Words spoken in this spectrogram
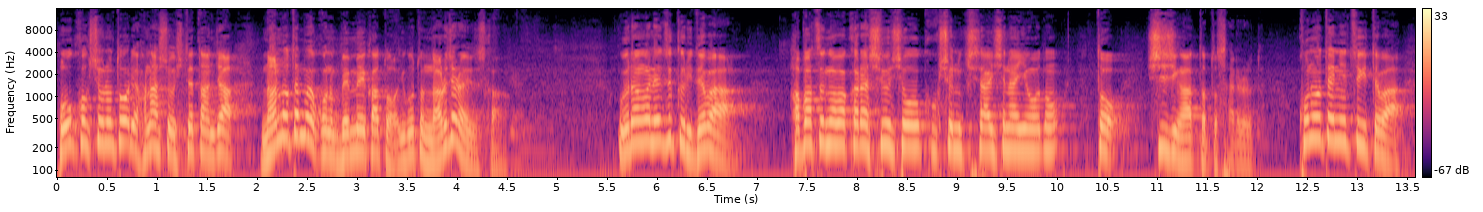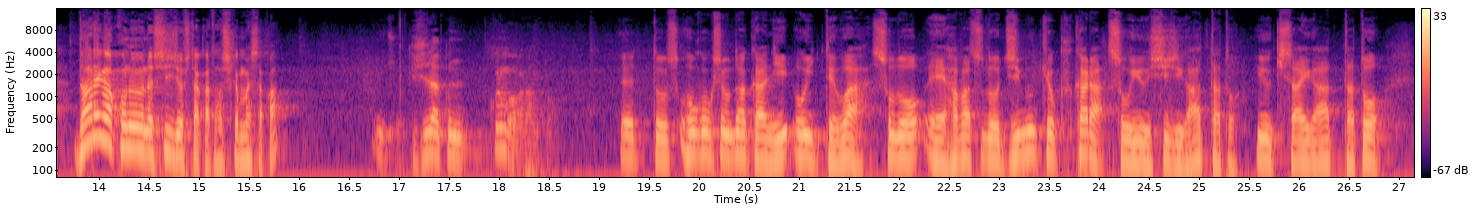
報告書の通り話をしてたんじゃ、何のためがこの弁明かということになるじゃないですか。裏金作りでは、派閥側から収支報告書に記載しないようのと指示があったとされると。この点については、誰がこのような指示をしたか確かめましたか？岸田君。これもわからんと。えっと、報告書の中においては、その、えー、派閥の事務局からそういう指示があったという記載があったと、えー、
